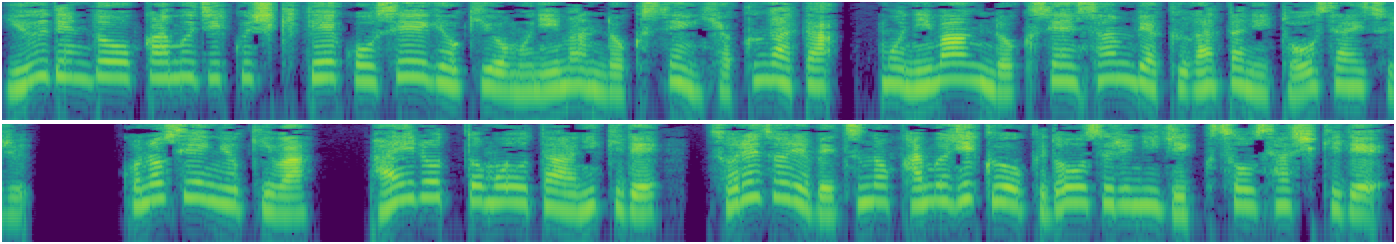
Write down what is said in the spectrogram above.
有電動カム軸式抵抗制御機をも26100型も26300型に搭載する。この制御機はパイロットモーター2機で、それぞれ別のカム軸を駆動する二軸操作式で、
